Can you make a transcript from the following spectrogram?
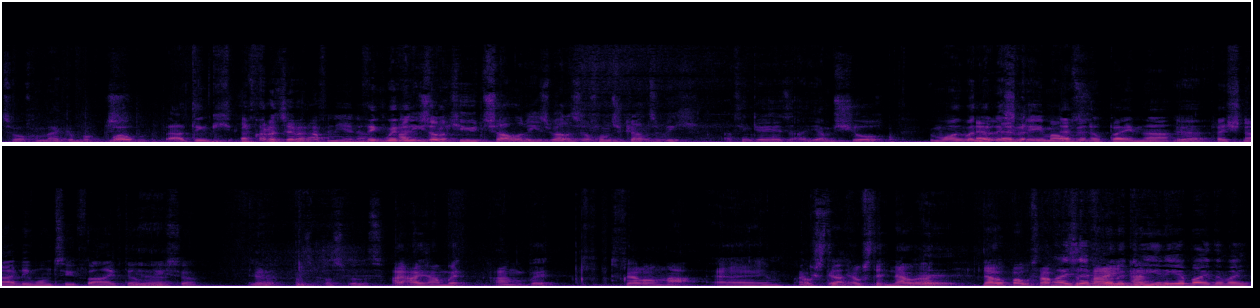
Talking mega bucks. Well, I think. You've got to do it, haven't you? you know? I think with and he's on a huge salary as well. Is it 100 grand a week? I think it is. I- I'm sure. And when when the list came out. Everton will pay him that. Yeah. Play Schneiderlin one two five, don't Yeah. we? So Yeah, it's a possibility. I, I am with I'm with Phil on that. Um, I was thinking, I was thinking now, Yeah. now about having Why is to everyone agreeing here, by the way?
